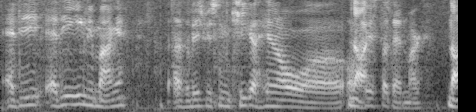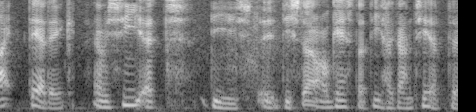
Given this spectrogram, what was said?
Er det, er det egentlig mange? Altså hvis vi sådan kigger hen over Orkester Nej. Danmark? Nej, det er det ikke. Jeg vil sige, at de, de større orkester, de har garanteret uh,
